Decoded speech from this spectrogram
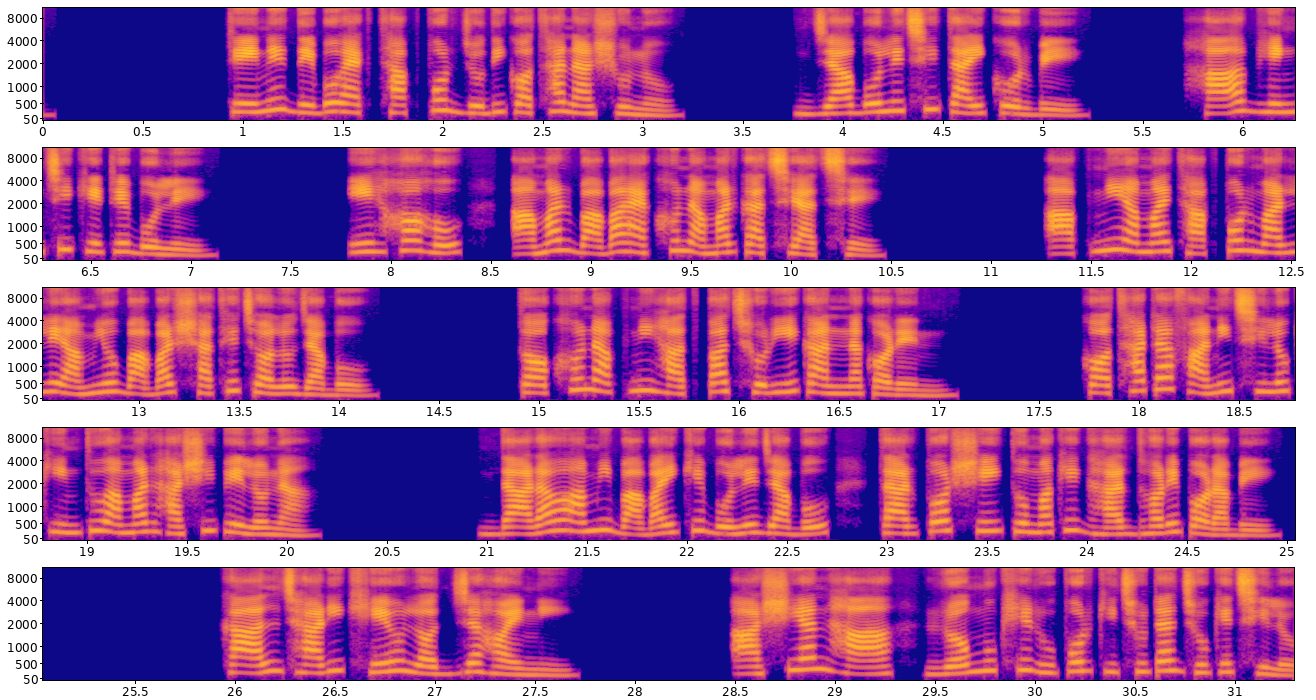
টেনে দেব এক থাপ্পড় যদি কথা না শুনো। যা বলেছি তাই করবে। হা ভেঙচি কেটে বলে এ হ হো, আমার বাবা এখন আমার কাছে আছে। আপনি আমায় থাপ্পড় মারলে আমিও বাবার সাথে চলো যাব। তখন আপনি হাত পা ছড়িয়ে কান্না করেন। কথাটা ফানি ছিল কিন্তু আমার হাসি পেল না। দাঁড়াও আমি বাবাইকে বলে যাব তারপর সেই তোমাকে ঘাড় ধরে পড়াবে। কাল ঝাড়ি খেয়েও লজ্জা হয়নি। আসিয়ান হা র মুখের উপর কিছুটা ঝুঁকেছিল।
